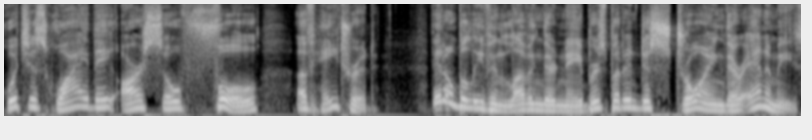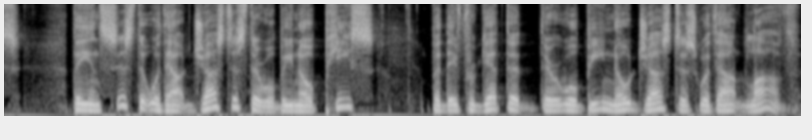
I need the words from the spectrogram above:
which is why they are so full of hatred. They don't believe in loving their neighbors, but in destroying their enemies. They insist that without justice there will be no peace, but they forget that there will be no justice without love.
